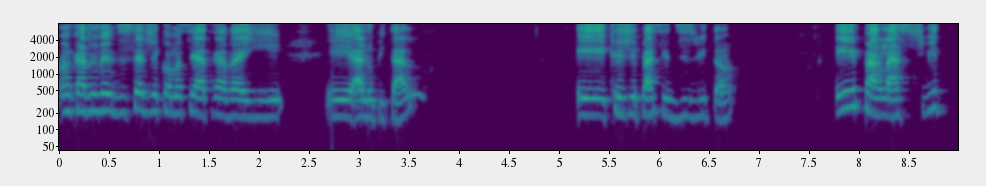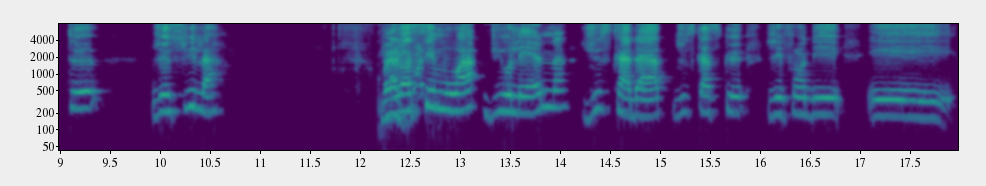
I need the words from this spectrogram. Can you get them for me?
en 97, j'ai commencé à travailler et à l'hôpital et que j'ai passé 18 ans. Et par la suite, je suis là. Ben, Alors, c'est moi, Violaine, jusqu'à date, jusqu'à ce que j'ai fondé et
